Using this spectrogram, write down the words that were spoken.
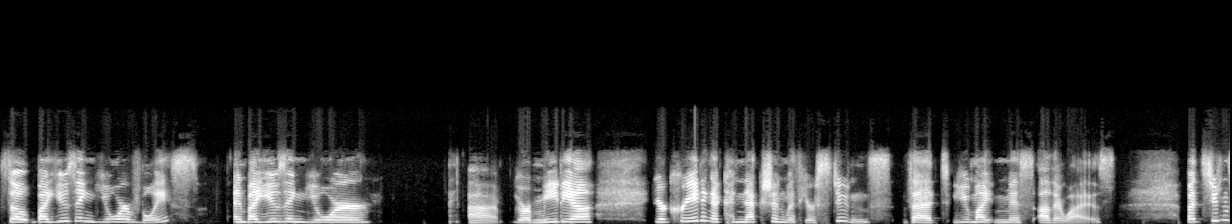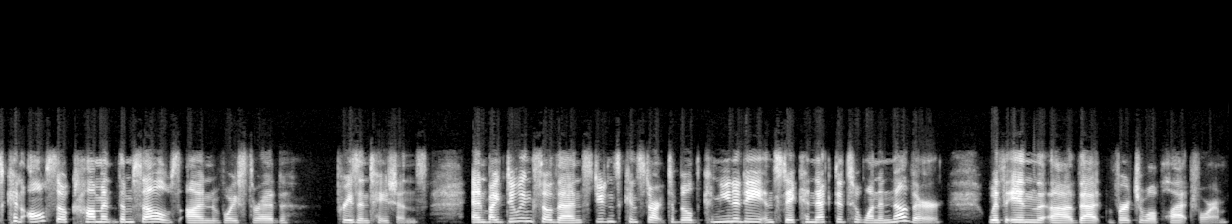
So by using your voice and by using your uh, your media, you're creating a connection with your students that you might miss otherwise. But students can also comment themselves on VoiceThread presentations. And by doing so then, students can start to build community and stay connected to one another within uh, that virtual platform.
